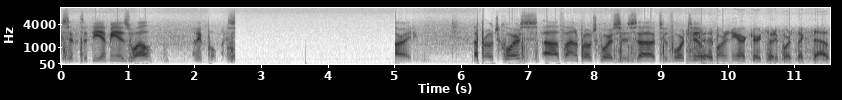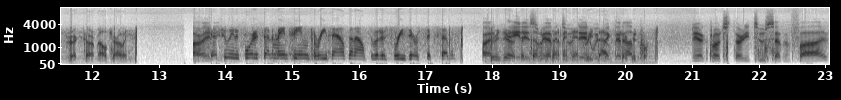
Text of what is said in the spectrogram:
and it's a DME as well. Let me pull my. All righty. Approach course, uh, final approach course is uh, 242. Good morning, New York, Air 246 Dallas, direct Carmel, Charlie. All Air righty. 284, descend and maintain 3000, altimeter is 3067. All right, ATIS, 3067, we have it tuned in, we maintain picked it 3000, up. New York approach 3275.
